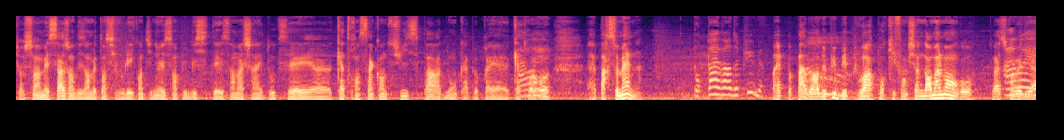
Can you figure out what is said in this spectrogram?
Tu reçois un message en disant maintenant si vous voulez continuer sans publicité, sans machin et tout, c'est 4 francs 50 suisses par, donc à peu près 4 ah euros par semaine. Pour pas avoir de pub Ouais, pour pas avoir de pub, mais pouvoir pour qu'il fonctionne normalement, en gros. Tu vois ce qu'on ah veut dire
